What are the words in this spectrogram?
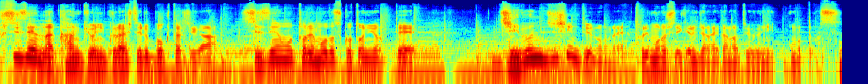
不自然な環境に暮らしている僕たちが自然を取り戻すことによって自分自身というのをね取り戻していけるんじゃないかなというふうに思ってます。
